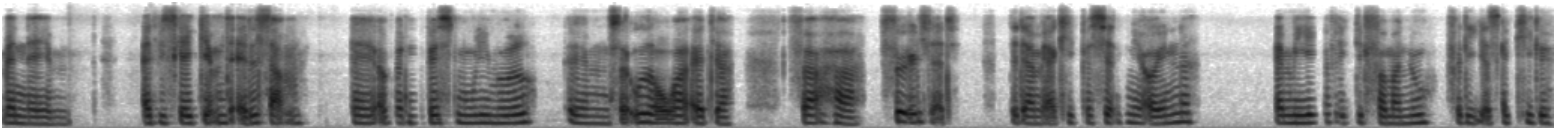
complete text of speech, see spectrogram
Men øh, at vi skal igennem det alle sammen, øh, og på den bedst mulige måde. Øh, så udover at jeg før har følt, at det der med at kigge patienten i øjnene, er mere vigtigt for mig nu, fordi jeg skal kigge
